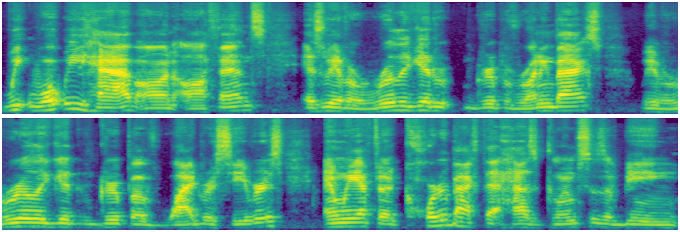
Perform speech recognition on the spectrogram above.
we what we have on offense is we have a really good group of running backs. We have a really good group of wide receivers, and we have a quarterback that has glimpses of being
